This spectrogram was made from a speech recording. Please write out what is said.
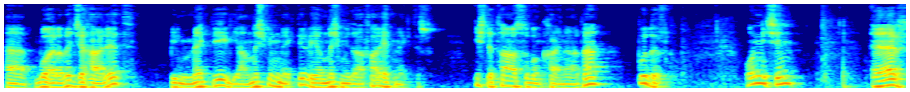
ha, bu arada cehalet bilmek değil, yanlış bilmektir ve yanlış müdafaa etmektir. İşte taassubun kaynağı da budur. Onun için eğer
